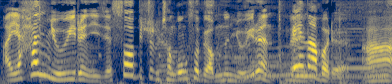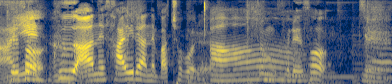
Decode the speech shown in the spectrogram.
아예 한 요일은 이제 수업이 좀 전공 수업이 없는 요일은 네. 빼놔버려요. 아, 그래서? 그 안에 4일 안에 맞춰버려요. 아. 좀 그래서 네.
